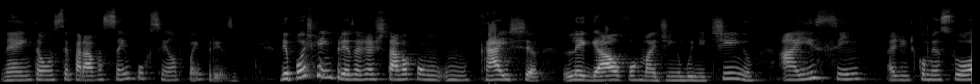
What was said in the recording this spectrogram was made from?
Né? Então eu separava 100% para a empresa. Depois que a empresa já estava com um caixa legal, formadinho, bonitinho, aí sim a gente começou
